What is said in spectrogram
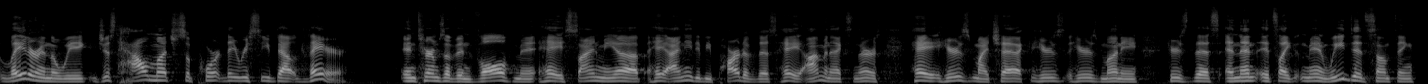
later in the week just how much support they received out there in terms of involvement. Hey, sign me up. Hey, I need to be part of this. Hey, I'm an ex nurse. Hey, here's my check. Here's, here's money. Here's this. And then it's like, man, we did something,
